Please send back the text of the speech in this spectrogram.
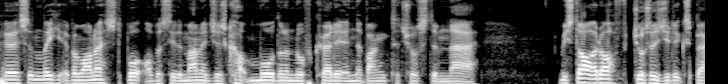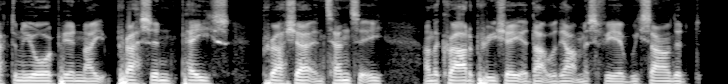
personally, if I'm honest, but obviously the manager's got more than enough credit in the bank to trust him there. We started off just as you'd expect on a European night pressing, pace, pressure, intensity, and the crowd appreciated that with the atmosphere. We sounded,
